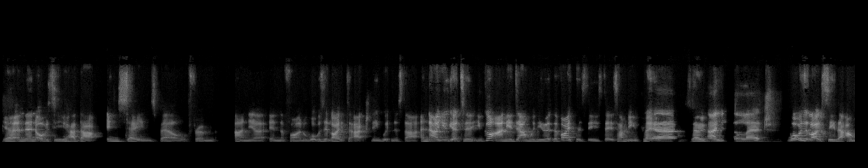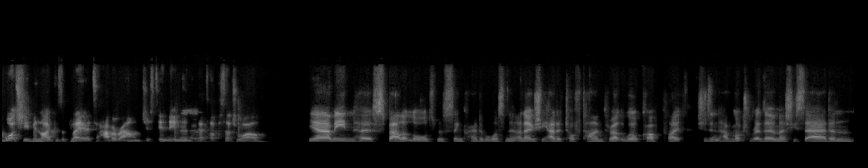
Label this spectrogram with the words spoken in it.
Yeah, and then obviously you had that insane spell from Anya in the final. What was it like to actually witness that? And now you get to you've got Anya down with you at the Vipers these days, haven't you? Playing. Yeah. So Anya's the ledge. What was it like to see that? And what's she been like as a player to have around just in the England mm-hmm. setup for such a while? Yeah, I mean her spell at Lords was incredible, wasn't it? I know she had a tough time throughout the World Cup. Like she didn't have much rhythm, as she said, and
